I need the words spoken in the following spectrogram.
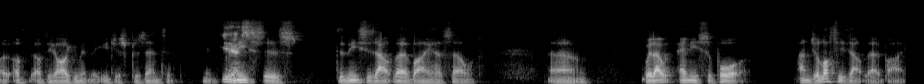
of, of, the argument that you just presented. You know, yes. Denise is Denise is out there by herself, um, without any support. Ancelotti's out there by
